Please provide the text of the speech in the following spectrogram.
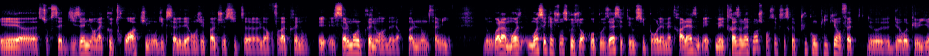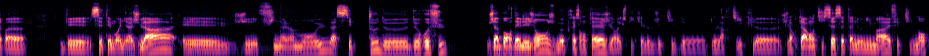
Et euh, sur cette dizaine, il n'y en a que trois qui m'ont dit que ça ne les dérangeait pas que je cite leur vrai prénom. Et, seulement le prénom, hein, d'ailleurs, pas le nom de famille. Donc voilà, moi, moi c'est quelque chose que je leur proposais, c'était aussi pour les mettre à l'aise, mais, très honnêtement, je pensais que ce serait plus compliqué en fait de, recueillir euh, ces témoignages-là, et j'ai finalement eu assez peu de, refus. J'abordais les gens, je me présentais, je leur expliquais l'objectif de, l'article, je leur garantissais cet anonymat, effectivement,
